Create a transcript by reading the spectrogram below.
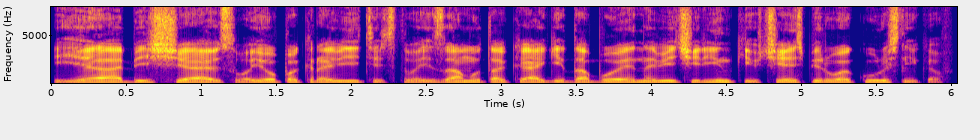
Я обещаю свое покровительство и заму Такаги до на вечеринке в честь первокурсников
